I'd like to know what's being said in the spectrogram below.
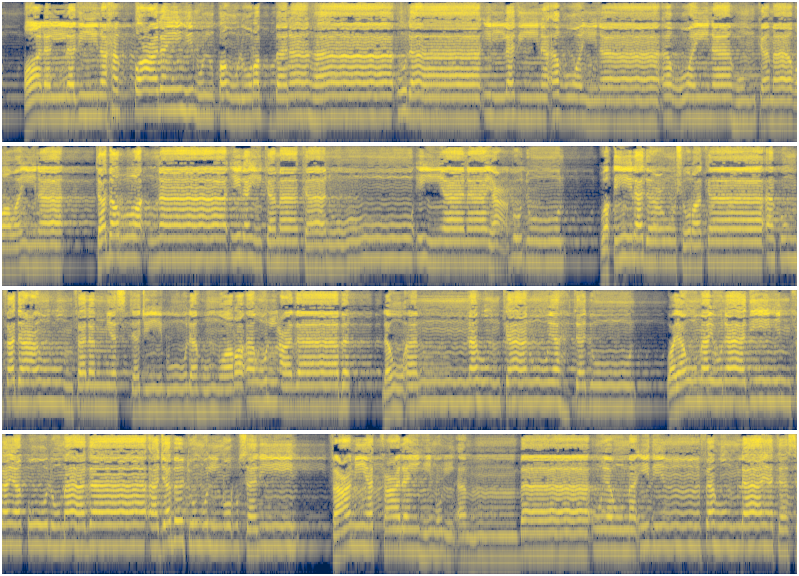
قال الذين حق عليهم القول ربنا هؤلاء الذين أغوينا أغويناهم كما غوينا تبرأنا إليك ما كانوا إيانا يعبدون. وقيل ادعوا شركاءكم فدعوهم فلم يستجيبوا لهم ورأوا العذاب. لو أنهم كانوا يهتدون ويوم يناديهم فيقول ماذا أجبتم المرسلين فعميت عليهم الأنباء يومئذ فهم لا يتساءلون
